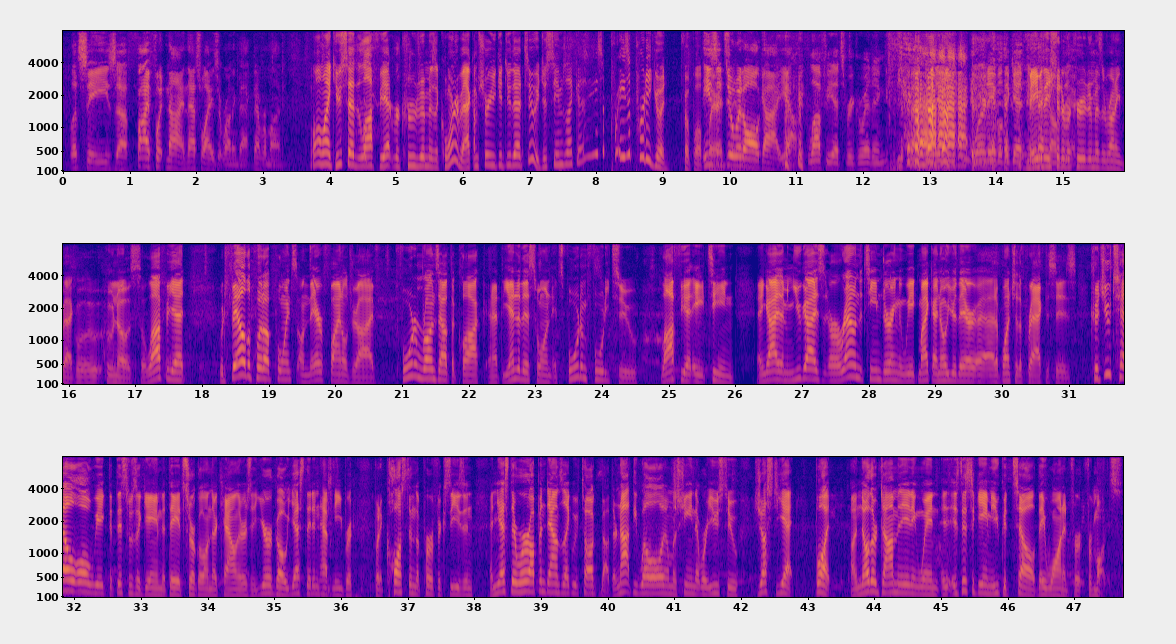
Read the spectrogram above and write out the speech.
let's see, he's uh, five foot nine. That's why he's at running back. Never mind. Well, Mike, you said Lafayette recruited him as a cornerback. I'm sure you could do that too. He just seems like a he's a he's a pretty good football player. He's a I'd say. do-it-all guy. Yeah. Lafayette's regretting the fact that they weren't able to get him. Maybe they should have recruited him as a running back. Who, who knows? So Lafayette would fail to put up points on their final drive. Fordham runs out the clock, and at the end of this one, it's Fordham 42, Lafayette 18. And guys, I mean, you guys are around the team during the week. Mike, I know you're there at a bunch of the practices. Could you tell all week that this was a game that they had circled on their calendars a year ago? Yes, they didn't have Nebrich, but it cost them the perfect season. And yes, there were up and downs like we've talked about. They're not the well-oiled machine that we're used to just yet. But another dominating win. Is this a game you could tell they wanted for, for months?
